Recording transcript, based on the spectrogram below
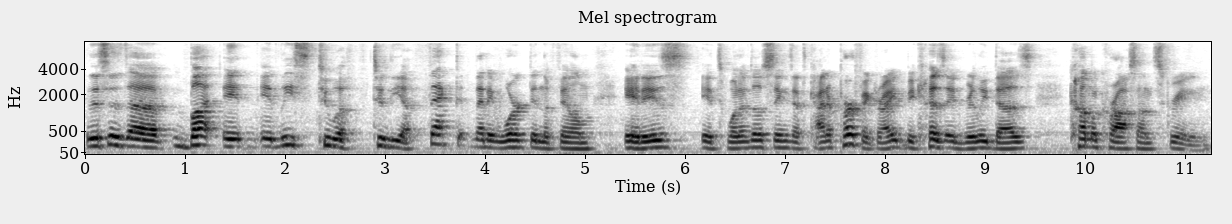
This is uh, but it at least to a to the effect that it worked in the film, it is it's one of those things that's kind of perfect, right? Because it really does come across on screen.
